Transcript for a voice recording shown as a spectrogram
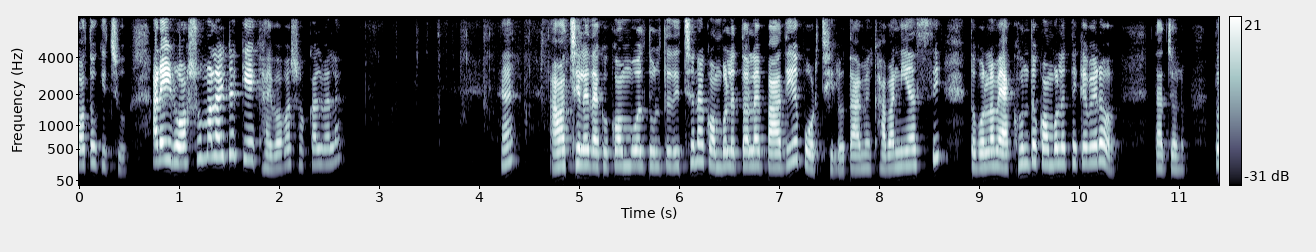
কত কিছু। আর এই রসমালাইটা কে খায়? বাবা, সকালবেলা? হ্যাঁ? আমার ছেলে দেখো, কম্বল তুলতে দিচ্ছে না, কম্বলের তলায় পা দিয়ে পড়ছিল। তা আমি খাবার নিয়ে আসছি। তো বললাম, এখন তো কম্বলের থেকে বেরো? তার জন্য। তো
